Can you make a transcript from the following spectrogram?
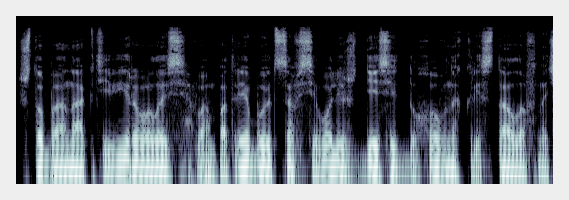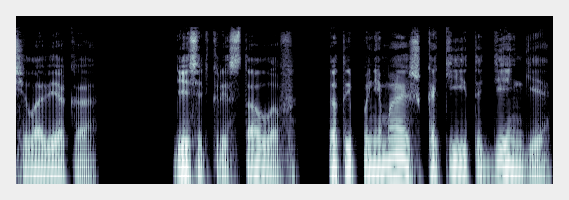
Чтобы она активировалась, вам потребуется всего лишь 10 духовных кристаллов на человека. Десять кристаллов? Да ты понимаешь, какие-то деньги!»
